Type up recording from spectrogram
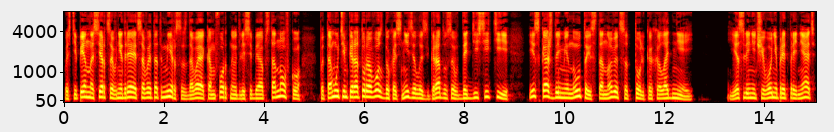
Постепенно сердце внедряется в этот мир, создавая комфортную для себя обстановку, потому температура воздуха снизилась градусов до 10 и с каждой минутой становится только холодней. Если ничего не предпринять,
